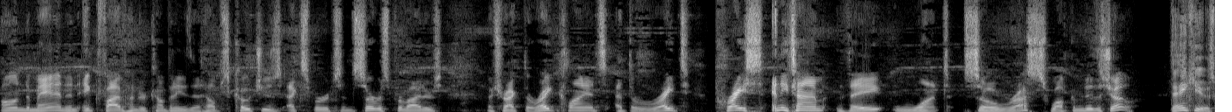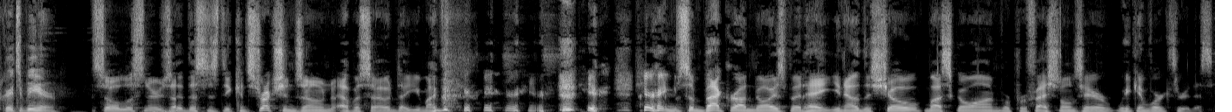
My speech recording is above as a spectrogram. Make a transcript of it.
on Demand, an Inc. 500 company that helps coaches, experts, and service providers attract the right clients at the right price anytime they want. So, Russ, welcome to the show. Thank you. It's great to be here. So, listeners, uh, this is the construction zone episode. Uh, you might be hearing, some background noise, but hey, you know the show must go on. We're professionals here. We can work through this.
